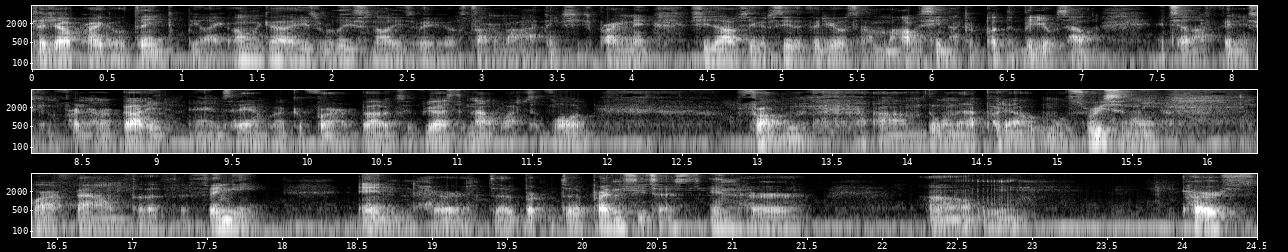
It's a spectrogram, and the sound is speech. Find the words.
Cause y'all probably go think, be like, oh my God, he's releasing all these videos talking about, I think she's pregnant. She's obviously gonna see the videos. I'm obviously not gonna put the videos out until I finish confronting her about it. And today I'm gonna confront her about it. So if you guys did not watch the vlog from um, the one that I put out most recently, where I found the, the thingy in her, the, the pregnancy test in her um, purse,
